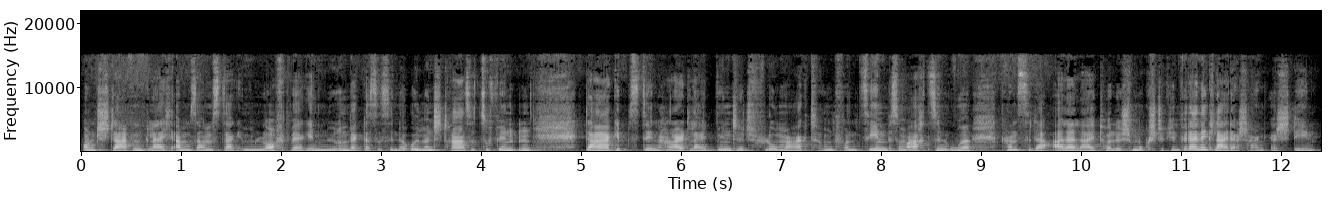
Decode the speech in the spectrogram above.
und starten gleich am Samstag im Loftwerk in Nürnberg. Das ist in der Ulmenstraße zu finden. Da gibt's den Hardlight Vintage Flohmarkt und von 10 bis um 18 Uhr kannst du da allerlei tolle Schmuckstückchen für deinen Kleiderschrank erstehen.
